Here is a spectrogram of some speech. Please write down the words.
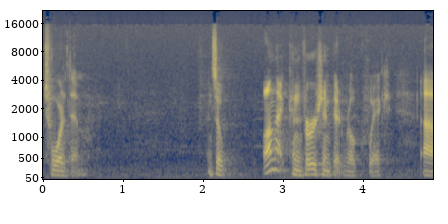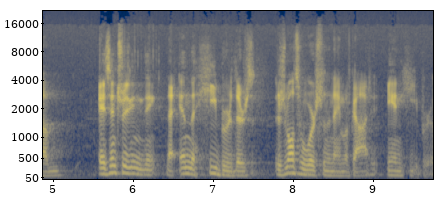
toward them. And so, on that conversion bit, real quick, um, it's interesting that in the Hebrew, there's, there's multiple words for the name of God in Hebrew.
